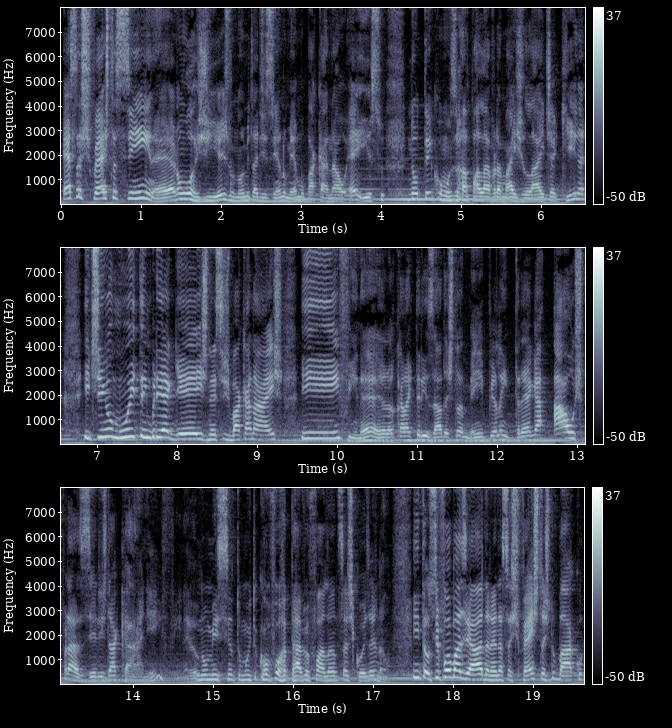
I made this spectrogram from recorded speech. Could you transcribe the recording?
Essas festas, sim, né, eram orgias, o nome tá dizendo mesmo, Bacanal é isso. Não tem como usar uma palavra mais light aqui, né? E tinham muita embriaguez nesses bacanais e, enfim, né, eram caracterizadas também pela entrega aos prazeres da carne, enfim. Eu não me sinto muito confortável falando essas coisas, não. Então, se for baseada né, nessas festas do Baco,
